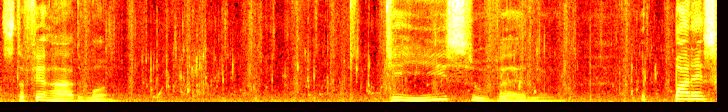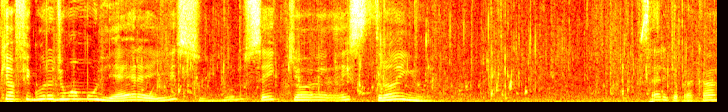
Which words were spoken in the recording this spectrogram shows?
Você tá ferrado, mano. Que isso, velho? Parece que é a figura de uma mulher, é isso? Eu não sei, que é, é estranho. Sério que é pra cá?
